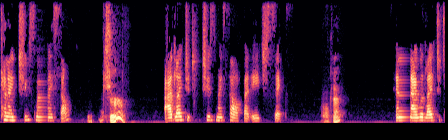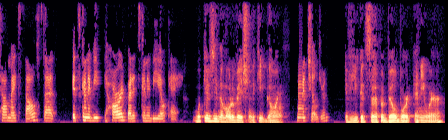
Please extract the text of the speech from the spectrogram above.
Can I choose myself? Sure. I'd like to choose myself at age six. Okay. And I would like to tell myself that it's going to be hard, but it's going to be okay. What gives you the motivation to keep going? My children. If you could set up a billboard anywhere,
